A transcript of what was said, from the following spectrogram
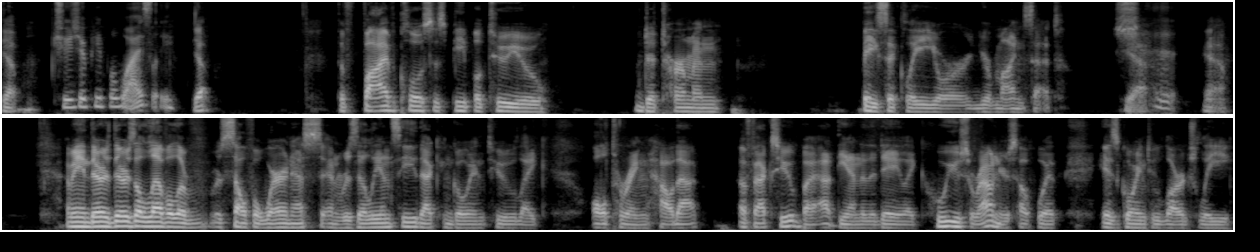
Yep. Choose your people wisely Yep. the five closest people to you determine basically your your mindset Yeah. Shit. yeah i mean there there's a level of self-awareness and resiliency that can go into like altering how that affects you but at the end of the day like who you surround yourself with is going to largely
